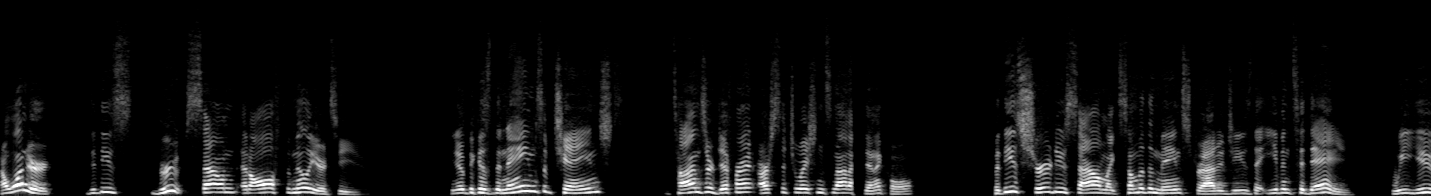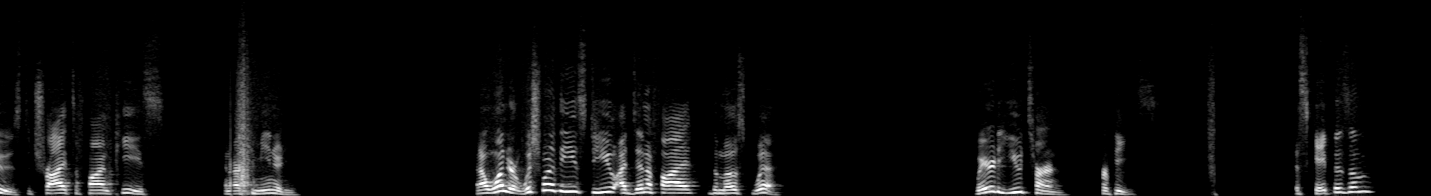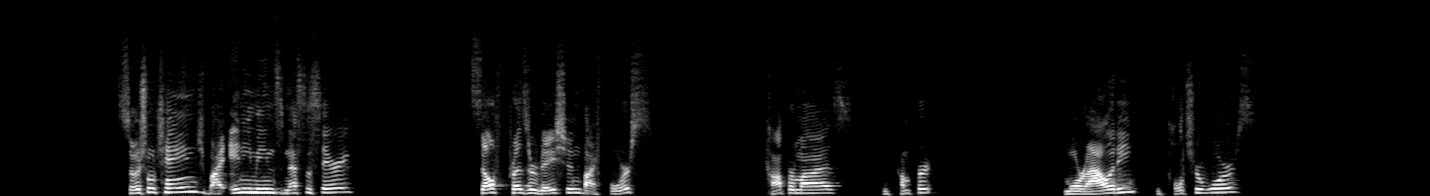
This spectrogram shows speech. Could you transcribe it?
I wonder, did these groups sound at all familiar to you? You know, because the names have changed, times are different, our situation's not identical, but these sure do sound like some of the main strategies that even today we use to try to find peace in our community. And I wonder, which one of these do you identify the most with? Where do you turn for peace? Escapism? Social change by any means necessary? Self preservation by force? Compromise and comfort? Morality and culture wars?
